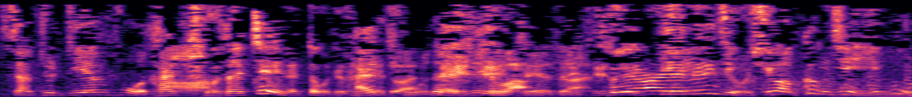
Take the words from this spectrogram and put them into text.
想去颠覆他，还处在这个斗争阶段，还处在这个阶段，所以二零零九需要更进一步。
